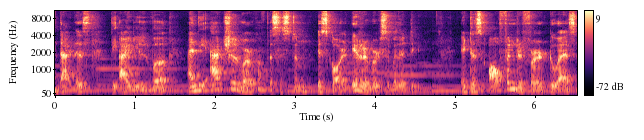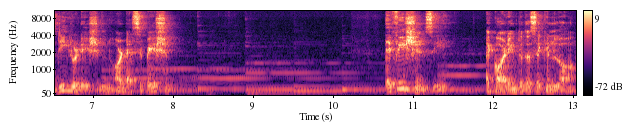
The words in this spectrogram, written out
that is, the ideal work and the actual work of the system, is called irreversibility. It is often referred to as degradation or dissipation. Efficiency, according to the second law,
